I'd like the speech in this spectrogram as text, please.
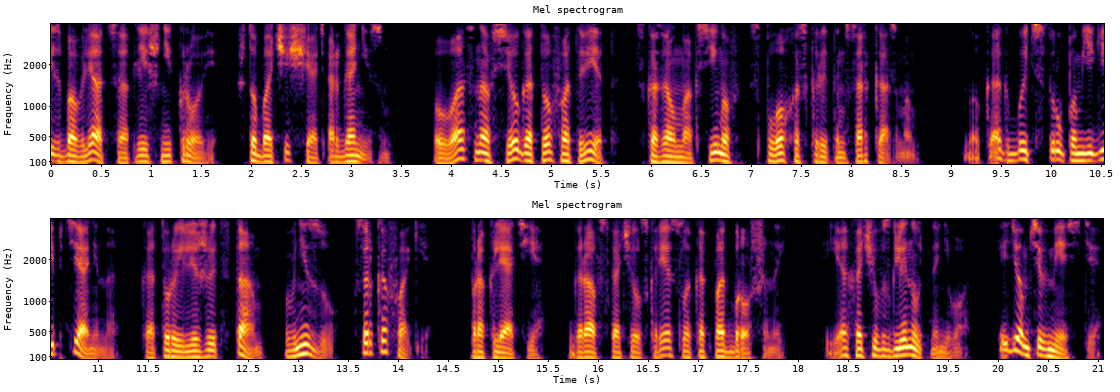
избавляться от лишней крови, чтобы очищать организм. «У вас на все готов ответ», — сказал Максимов с плохо скрытым сарказмом. «Но как быть с трупом египтянина, который лежит там, внизу, в саркофаге?» «Проклятье!» — граф вскочил с кресла, как подброшенный. «Я хочу взглянуть на него. Идемте вместе».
